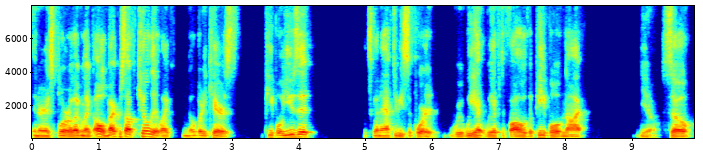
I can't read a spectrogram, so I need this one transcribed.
Internet Explorer 11, like, oh, Microsoft killed it. Like nobody cares. People use it. It's going to have to be supported. We we ha- we have to follow the people, not, you know. So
